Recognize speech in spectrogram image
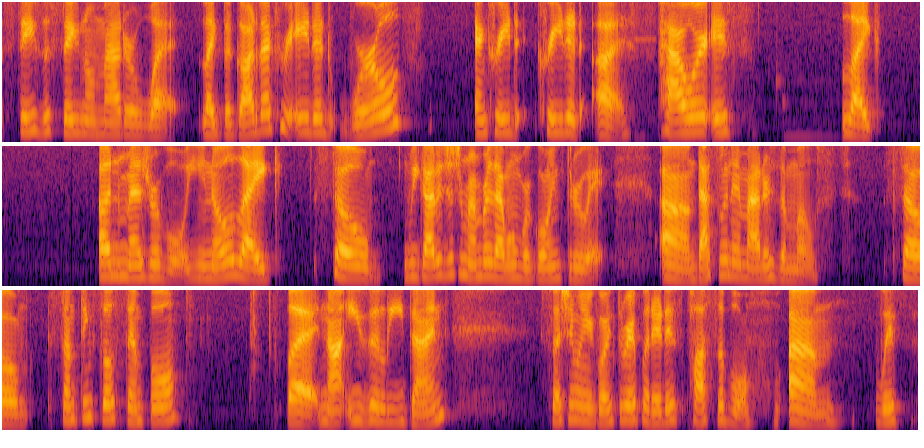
stays the same no matter what. Like, the God that created worlds and created created us. Power is like unmeasurable, you know? Like, so we got to just remember that when we're going through it, um, that's when it matters the most. So, something so simple, but not easily done, especially when you're going through it, but it is possible um, with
